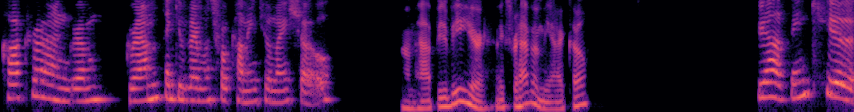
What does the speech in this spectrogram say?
Cochrane. Graham, Graham, thank you very much for coming to my show. I'm happy to be here. Thanks for having me, Aiko. Yeah, thank you.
